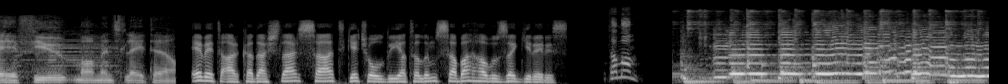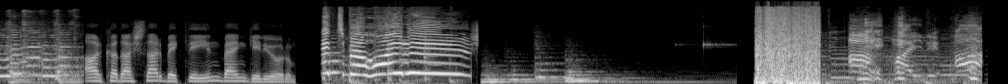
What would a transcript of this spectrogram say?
A few moments later. Evet arkadaşlar saat geç oldu yatalım sabah havuza gireriz. Tamam. Arkadaşlar bekleyin ben geliyorum. Etme Hayri! Ah Hayri. Ah.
